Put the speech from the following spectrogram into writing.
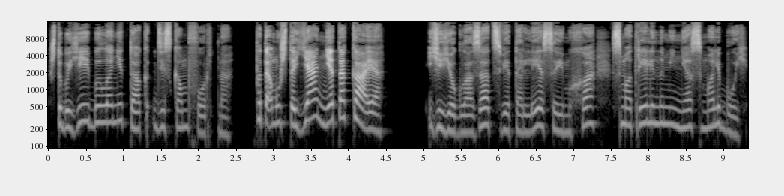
чтобы ей было не так дискомфортно. «Потому что я не такая!» Ее глаза цвета леса и мха смотрели на меня с мольбой.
